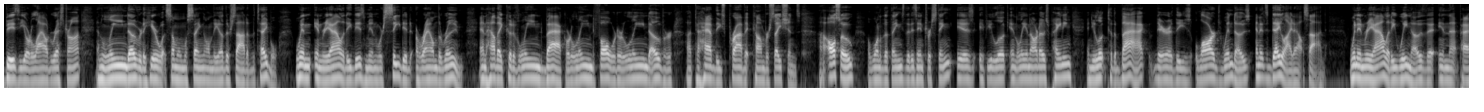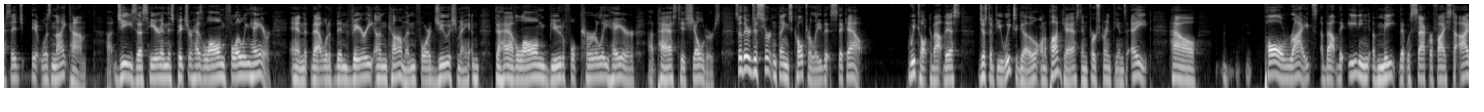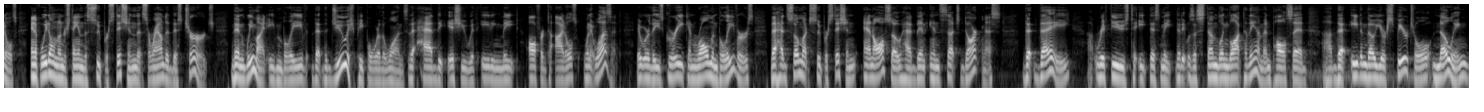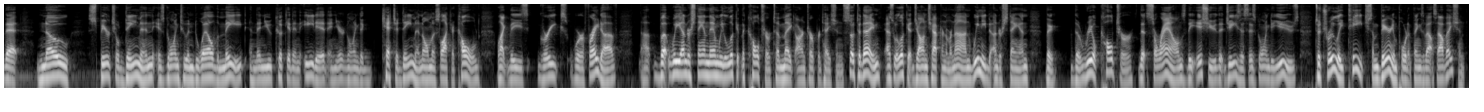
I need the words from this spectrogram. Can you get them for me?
busy or loud restaurant and leaned over to hear what someone was saying on the other side of the table. When in reality, these men were seated around the room and how they could have leaned back or leaned forward or leaned over uh, to have these private conversations. Uh, also, one of the things that is interesting is if you look in Leonardo's painting and you look to the back, there are these large windows and it's daylight outside when in reality, we know that in that passage it was nighttime. Uh, Jesus here in this picture has long flowing hair, and that would have been very uncommon for a Jewish man to have long, beautiful, curly hair uh, past his shoulders. So there are just certain things culturally that stick out. We talked about this just a few weeks ago on a podcast in 1 Corinthians 8, how Paul writes about the eating of meat that was sacrificed to idols. And if we don't understand the superstition that surrounded this church, then we might even believe that the Jewish people were the ones that had the issue with eating meat offered to idols when it wasn't. It were these Greek and Roman believers that had so much superstition and also had been in such darkness that they uh, refused to eat this meat, that it was a stumbling block to them. And Paul said uh, that even though you're spiritual, knowing that no spiritual demon is going to indwell the meat, and then you cook it and eat it, and you're going to catch a demon almost like a cold, like these Greeks were afraid of. Uh, but we understand them, we look at the culture to make our interpretations. So today, as we look at John chapter number 9, we need to understand the the real culture that surrounds the issue that Jesus is going to use to truly teach some very important things about salvation.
